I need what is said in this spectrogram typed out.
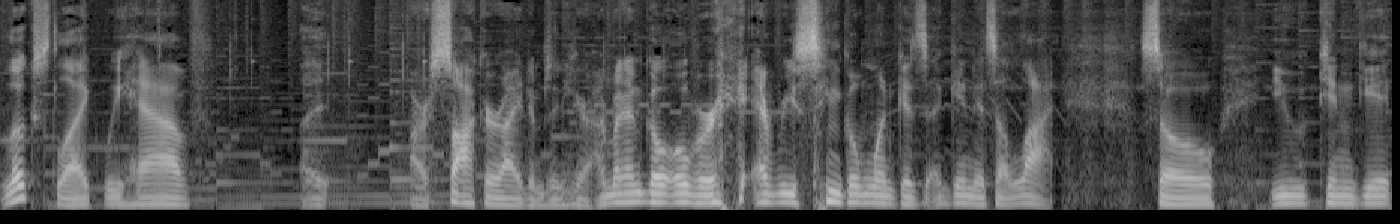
looks like we have uh, our soccer items in here. I'm not gonna go over every single one because again it's a lot. So you can get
